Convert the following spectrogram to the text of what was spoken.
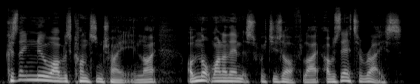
because they knew I was concentrating. Like I'm not one of them that switches off. Like I was there to race,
